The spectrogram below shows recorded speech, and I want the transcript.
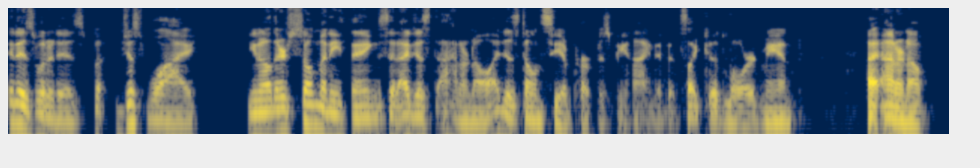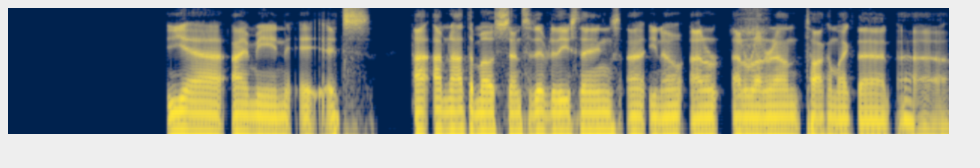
it is what it is, but just why? You know, there's so many things that I just, I don't know, I just don't see a purpose behind it. It's like, good lord, man, I, I don't know. Yeah, I mean, it, it's. I, am not the most sensitive to these things. Uh, you know, I don't. I don't run around talking like that. Uh,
